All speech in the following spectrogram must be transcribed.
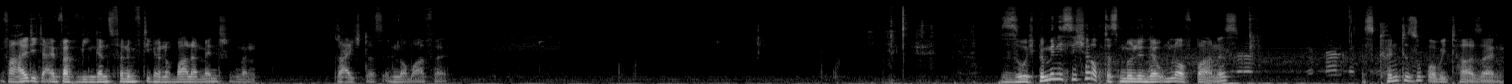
Verhalte dich einfach wie ein ganz vernünftiger, normaler Mensch und dann reicht das im Normalfall. So, ich bin mir nicht sicher, ob das Müll in der Umlaufbahn ist. Es könnte suborbital sein.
